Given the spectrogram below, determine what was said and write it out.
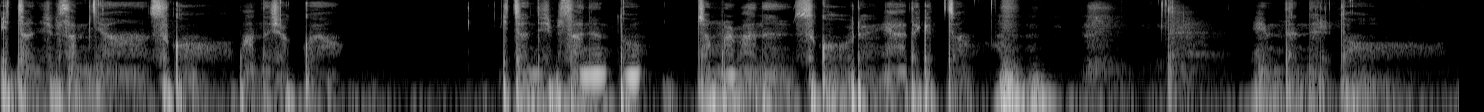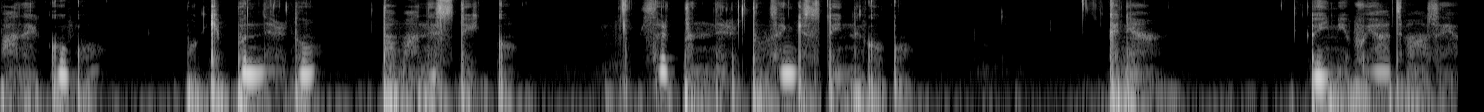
2023년 수고 많으셨고요. 2024년도 정말 많은 수고를 해야 되겠죠. 힘든 일도 많을 거고, 뭐 기쁜 일도 더 많을 수도 있고, 슬픈 일도 생길 수도 있는 거고, 그냥 의미 부여하지 마세요.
